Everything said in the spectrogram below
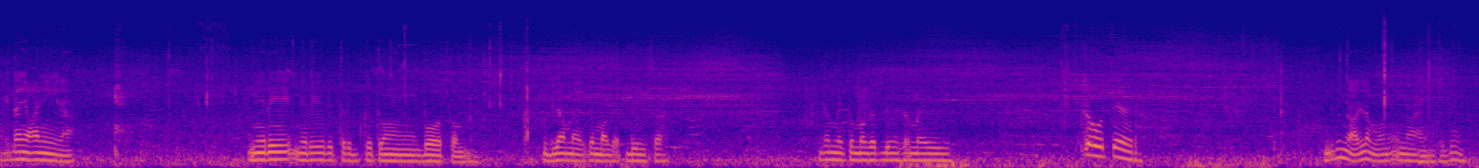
Nakita nyo kanina? Nire, nire-retrieve ko tong bottom. Biglang may kumagat dun sa biglang may kumagat dun sa may floater. Hindi ko na alam ano unahin ko dun.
